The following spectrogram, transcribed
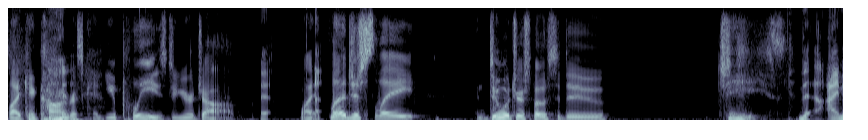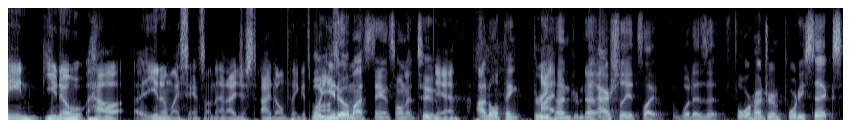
Like in Congress, can you please do your job? Uh, Like legislate and do what you're supposed to do. Jeez. I mean, you know how you know my stance on that. I just I don't think it's Well, you know my stance on it too. Yeah. I don't think 300. no, actually, it's like what is it? 446.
